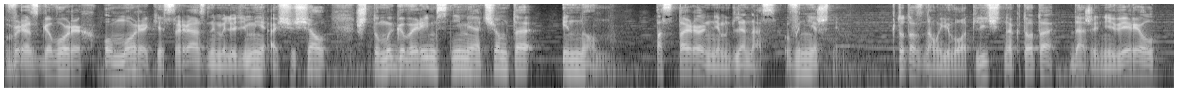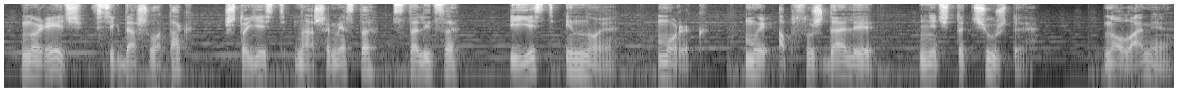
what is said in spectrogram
в разговорах о Мороке с разными людьми ощущал, что мы говорим с ними о чем-то ином, постороннем для нас, внешнем. Кто-то знал его отлично, кто-то даже не верил, но речь всегда шла так, что есть наше место, столица, и есть иное, Морок. Мы обсуждали нечто чуждое. Но Ламия,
